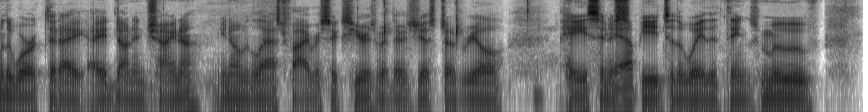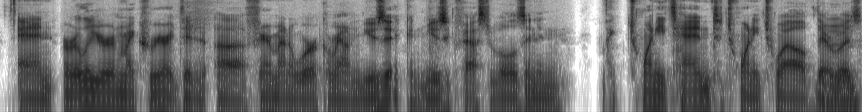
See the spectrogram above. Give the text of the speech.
of the work that I, I had done in China, you know, the last five or six years, where there's just a real pace and a Yep. speed to the way that things move. And earlier in my career, I did a fair amount of work around music and music festivals. And in like 2010 to 2012, there mm-hmm. was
